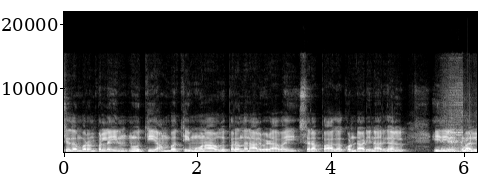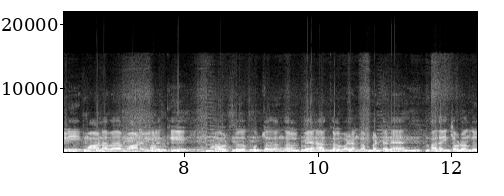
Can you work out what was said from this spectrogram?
சிதம்பரம் பிள்ளையின் நூற்றி ஐம்பத்தி மூணாவது பிறந்தநாள் விழாவை சிறப்பாக கொண்டாடினார்கள். இதில் பள்ளி மாணவ மாணவிகளுக்கு நோட்டு புத்தகங்கள் பேனாக்கள் வழங்கப்பட்டன. அதைத் தொடர்ந்து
